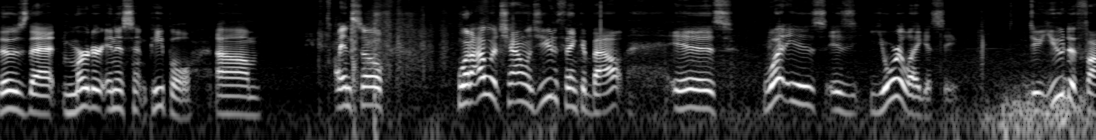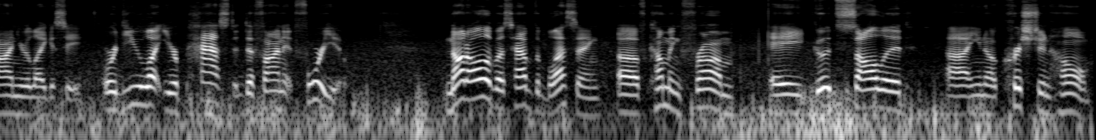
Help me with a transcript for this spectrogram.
Those that murder innocent people. Um, and so, what I would challenge you to think about is what is is your legacy? Do you define your legacy or do you let your past define it for you? Not all of us have the blessing of coming from a good solid uh, you know Christian home.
